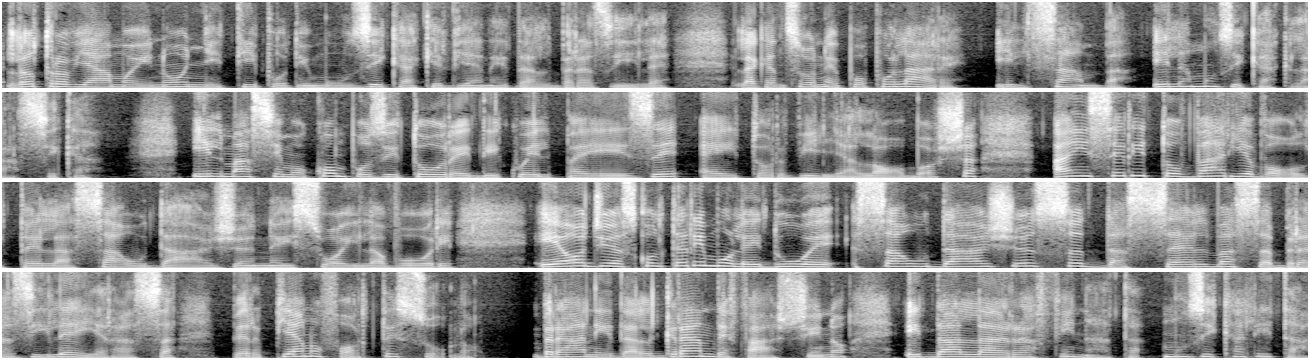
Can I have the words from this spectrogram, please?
Lo troviamo in ogni tipo di musica che viene dal Brasile, la canzone popolare, il samba e la musica classica. Il massimo compositore di quel paese, Heitor Villa-Lobos, ha inserito varie volte la saudade nei suoi lavori e oggi ascolteremo le due Saudages das Selvas Brasileiras per pianoforte solo, brani dal grande fascino e dalla raffinata musicalità.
